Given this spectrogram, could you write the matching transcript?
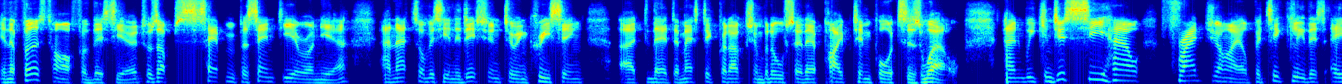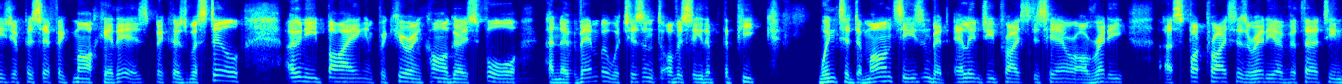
in the first half of this year. It was up 7% year on year. And that's obviously in addition to increasing uh, their domestic production, but also their piped imports as well. And we can just see how fragile, particularly this Asia Pacific market is, because we're still only buying and procuring cargoes for a November, which isn't obviously the, the peak winter demand season, but LNG prices here are already uh, spot prices already over $13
